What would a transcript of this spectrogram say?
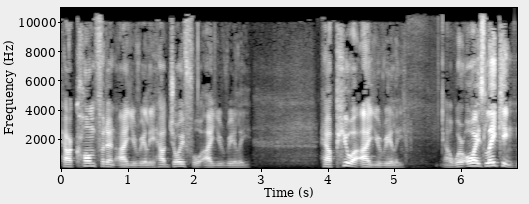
How confident are you really? How joyful are you really? How pure are you really? Uh, we're always leaking.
